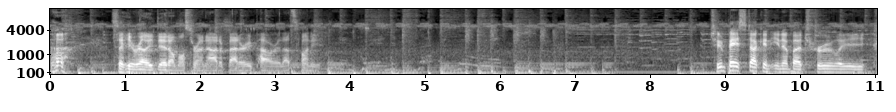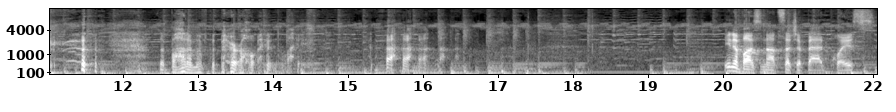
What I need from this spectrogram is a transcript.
so he really did almost run out of battery power. That's funny. Junpei stuck in Inaba truly the bottom of the barrel in life. Inaba's not such a bad place.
